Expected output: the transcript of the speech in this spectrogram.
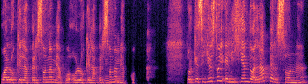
o a lo que la persona me, o lo que la persona uh -huh. me aporta. Porque si yo estoy eligiendo a la persona,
